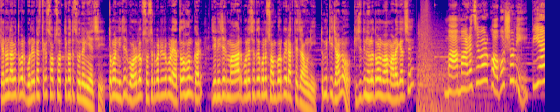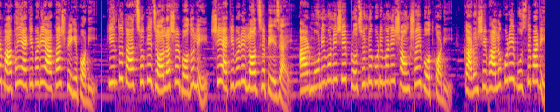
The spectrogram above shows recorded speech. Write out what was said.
কেননা আমি তোমার বোনের কাছ থেকে সব সত্যি কথা শুনে নিয়েছি। তোমার নিজের বড়লোক শ্বশুর বাড়ির উপর এত অহংকার যে নিজের মা আর বোনের সাথে কোনো সম্পর্কই রাখতে চাওনি। তুমি কি জানো? কিছুদিন হলো তোমার মা মারা গেছে। মা মারা যাওয়ার খবর শুনে পিয়ার মাথায় একেবারে আকাশ ভেঙে পড়ে। কিন্তু তার চোখে জল আসার বদলে সে একেবারে লজ্জা পেয়ে যায়। আর মনে মনে সে প্রচণ্ড পরিমাণে সংশয় বোধ করে। কারণ সে ভালো করেই বুঝতে পারে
